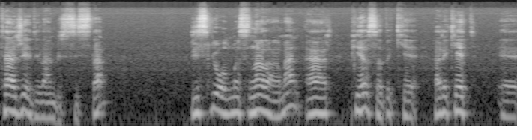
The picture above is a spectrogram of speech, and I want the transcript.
tercih edilen bir sistem. Riskli olmasına rağmen eğer piyasadaki hareket e,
